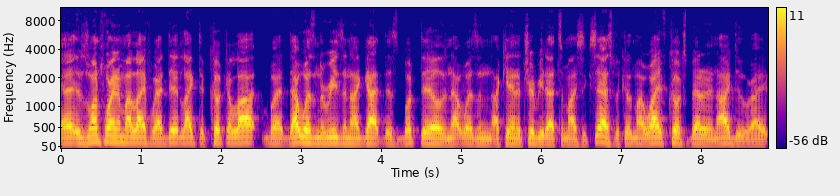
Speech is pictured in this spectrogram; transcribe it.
Uh, there was one point in my life where I did like to cook a lot, but that wasn't the reason I got this book deal, and that wasn't. I can't attribute that to my success because my wife cooks better than I do. Right?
